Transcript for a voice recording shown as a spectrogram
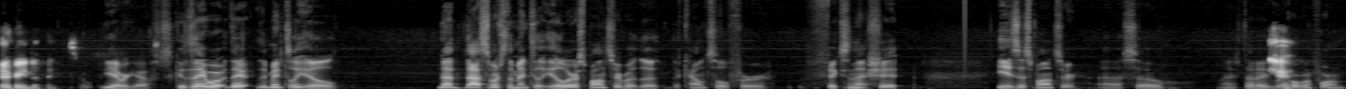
Very nice. Yeah, we go. Because they were they the mentally ill, not not so much the mentally ill are a sponsor, but the the council for fixing that shit is a sponsor. Uh, so I thought I'd Yeah. record one for them.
